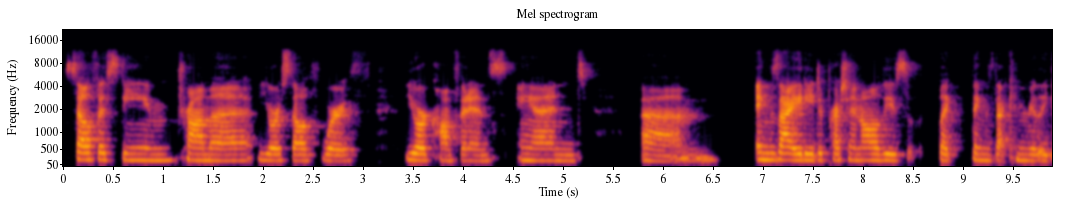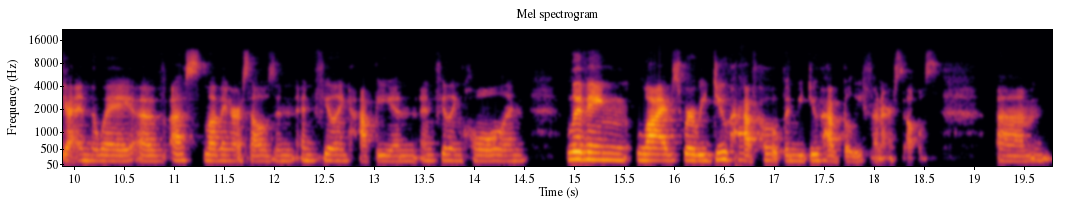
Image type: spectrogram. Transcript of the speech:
self-esteem trauma your self-worth your confidence and um, anxiety depression all these like things that can really get in the way of us loving ourselves and, and feeling happy and, and feeling whole and living lives where we do have hope and we do have belief in ourselves um,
